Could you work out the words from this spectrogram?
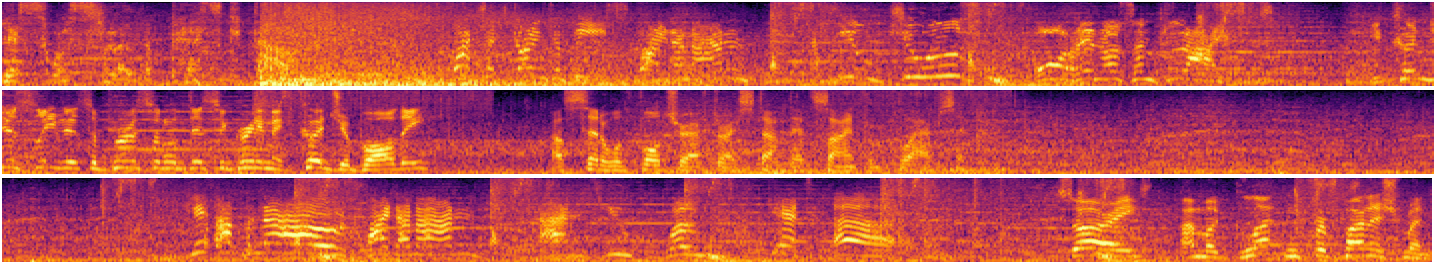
This will slow the pest down. What's it going to be, Spider-Man? Few jewels or innocent lives? You couldn't just leave this a personal disagreement, could you, Baldy? I'll settle with Vulture after I stop that sign from collapsing. Give up now, Spider-Man, and you won't get hurt. Sorry, I'm a glutton for punishment.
